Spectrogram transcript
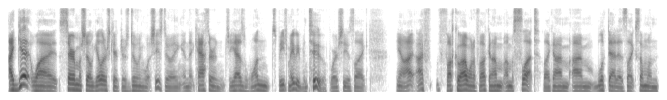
I get why Sarah Michelle Gellar's character is doing what she's doing, and that Catherine she has one speech, maybe even two, where she's like, you know, I fuck who I want to fuck, and I'm I'm a slut. Like I'm I'm looked at as like someone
